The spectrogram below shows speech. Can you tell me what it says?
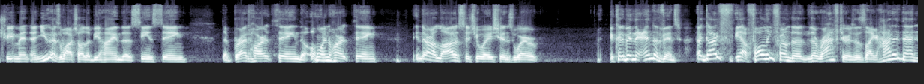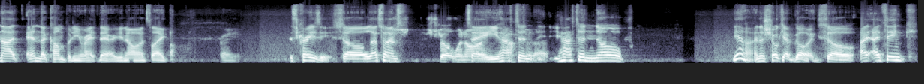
treatment and you guys watch all the behind the scenes thing the bret hart thing the owen hart thing I mean, there are a lot of situations where It could have been the end of Vince. A guy, yeah, falling from the, the rafters is like, how did that not end the company right there? You know, it's like, Right. It's crazy. So that's what I'm show went on. saying. You have to, that. you have to know. Yeah, and the show kept going. So I, I think,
